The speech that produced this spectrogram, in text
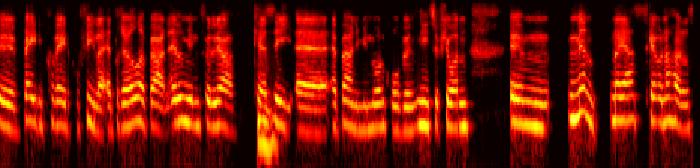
øh, bag de private profiler er drevet af børn. Alle mine følgere kan mm. jeg se af, af børn i min målgruppe 9-14. Øhm, men når jeg skal underholdes,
